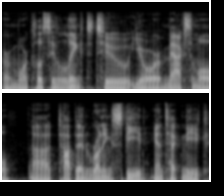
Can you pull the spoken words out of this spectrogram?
or more closely linked to your maximal uh, top end running speed and technique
